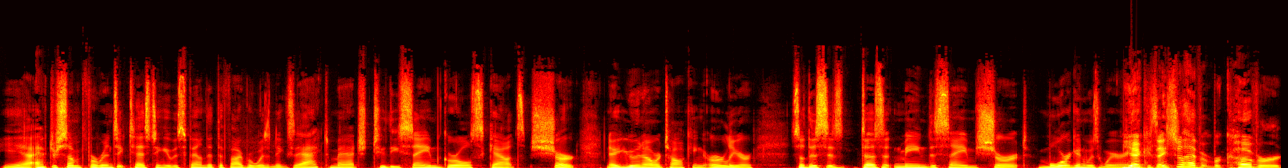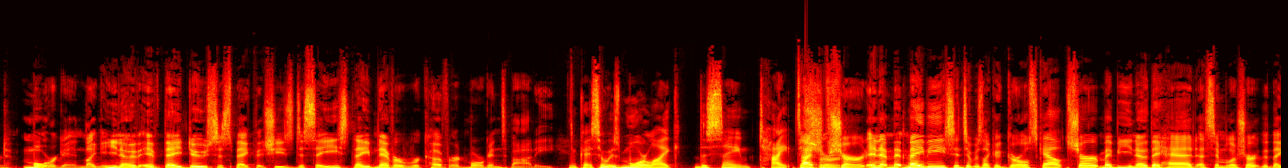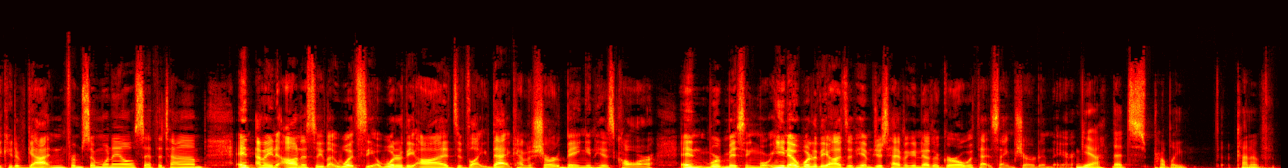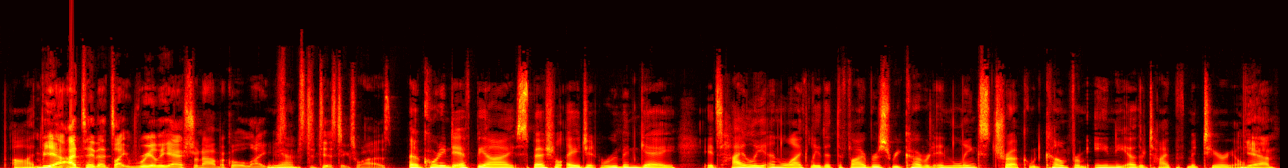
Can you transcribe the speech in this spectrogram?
Yeah, after some forensic testing, it was found that the fiber was an exact match to the same Girl Scouts shirt. Now, you and I were talking earlier, so this is doesn't mean the same shirt Morgan was wearing. Yeah, because they still haven't recovered Morgan. Like, you know, if, if they do suspect that she's deceased, they've never recovered Morgan's body. Okay, so it was more like the same type Type shirt. of shirt. And it, maybe since it was like a Girl Scout shirt, maybe, you know, they had a similar shirt that they could have gotten from someone else at the time. And I mean, honestly, like, what's the, what are the odds of like that kind of shirt being in his car and we're missing more? You know, what are the odds of him just having another girl with that same shirt in there? Yeah, that's probably kind of odd. Yeah, I'd say that's like really astronomical, like Yeah. statistics wise. According to FBI Special Agent Reuben Gay, it's highly unlikely that the fibers recovered in Lincks' truck would come from any other type of material. Yeah.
